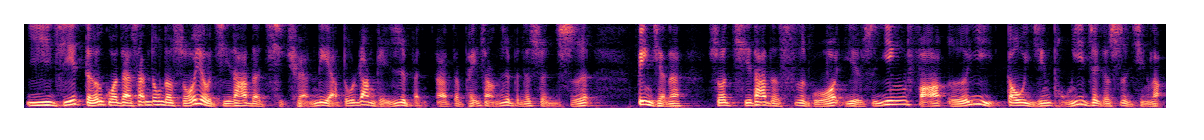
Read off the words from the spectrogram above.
以及德国在山东的所有其他的权利啊，都让给日本啊，的赔偿日本的损失，并且呢，说其他的四国也是英法俄意都已经同意这个事情了。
